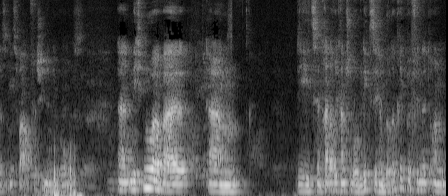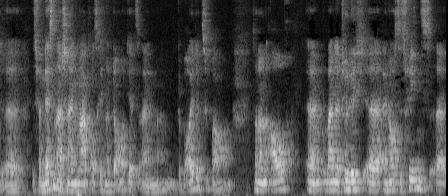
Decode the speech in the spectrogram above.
ist, und zwar auf verschiedenen Niveaus. Äh, nicht nur, weil ähm, die Zentralafrikanische Republik sich im Bürgerkrieg befindet und äh, es vermessen erscheinen mag, ausgerechnet dort jetzt ein, ein Gebäude zu bauen, sondern auch, äh, weil natürlich äh, ein Haus des Friedens, äh,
